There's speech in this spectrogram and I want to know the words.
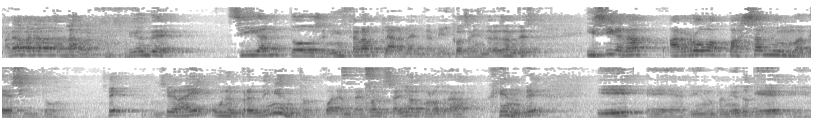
Pará, pará, pará, pará. Gente, sigan todos en Instagram, claramente, mil cosas interesantes. Y sigan a arroba pasame un matecito. ¿Sí? Sigan ahí un emprendimiento, el cual empezó el señor con otra gente. Y eh, tiene un emprendimiento que, eh,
